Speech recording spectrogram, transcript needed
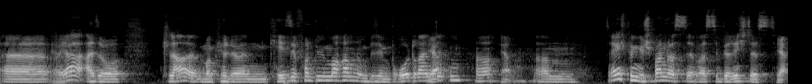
äh, ja. ja. also klar, man könnte ein Käsefondue machen und ein bisschen Brot reindippen. Ja. Ja. Ähm, ja, ich bin gespannt, was du, was du berichtest. Ja.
